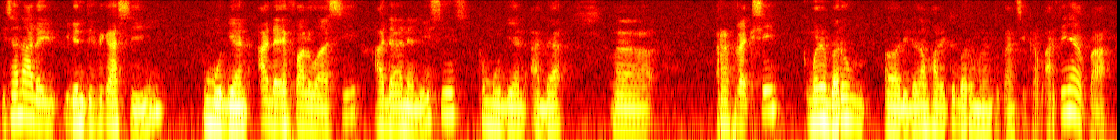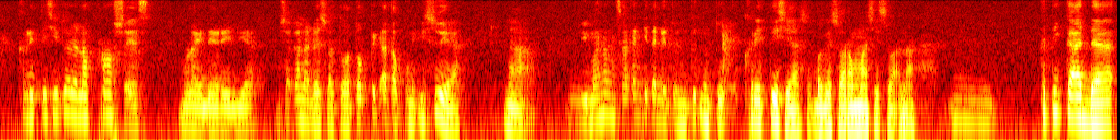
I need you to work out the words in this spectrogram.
di sana ada identifikasi kemudian ada evaluasi ada analisis kemudian ada eh, refleksi kemudian baru eh, di dalam hal itu baru menentukan sikap artinya apa kritis itu adalah proses mulai dari dia misalkan ada suatu topik ataupun isu ya nah di mana misalkan kita dituntut untuk kritis ya sebagai seorang mahasiswa nah hmm, ketika ada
